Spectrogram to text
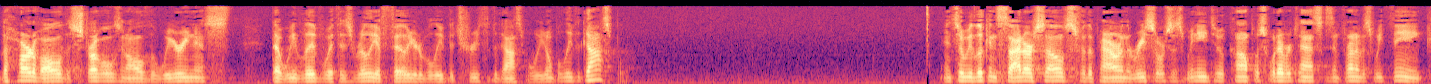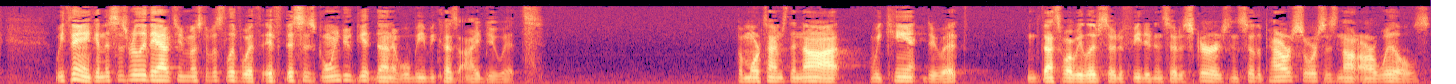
the heart of all of the struggles and all of the weariness that we live with is really a failure to believe the truth of the gospel. We don't believe the gospel. And so we look inside ourselves for the power and the resources we need to accomplish whatever task is in front of us. We think, we think, and this is really the attitude most of us live with, if this is going to get done, it will be because I do it. But more times than not, we can't do it. And that's why we live so defeated and so discouraged. And so the power source is not our wills.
